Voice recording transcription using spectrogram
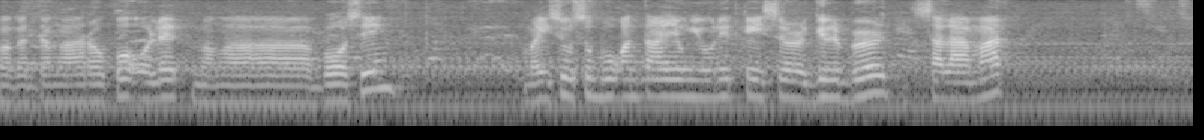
magandang araw po ulit mga bossing. May susubukan tayong unit kay Sir Gilbert. Salamat.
